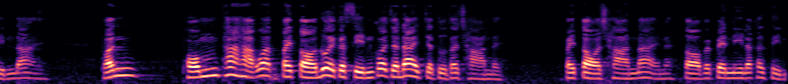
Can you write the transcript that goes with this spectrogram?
สินได้ เพราะผมถ้าหากว่าไปต่อด้วยกสินก็จะได้จตุตฌานเลย ไปต่อฌานได้นะต่อไปเป็นนีและกสิน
